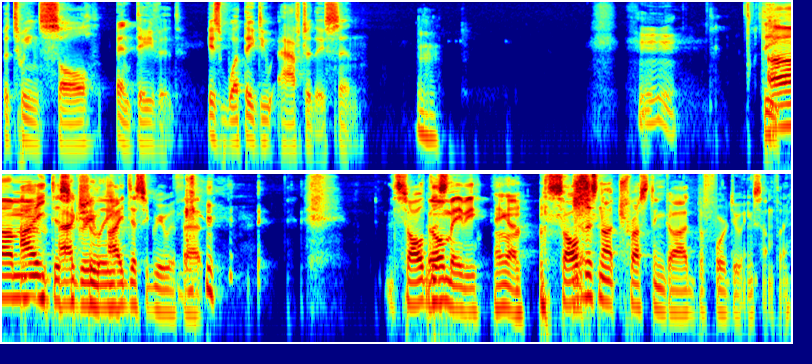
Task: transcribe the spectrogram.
between Saul and David is what they do after they sin. Hmm. The- um, I disagree. Actually, I disagree with that. Saul no, does, maybe. Hang on. Saul does not trust in God before doing something.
